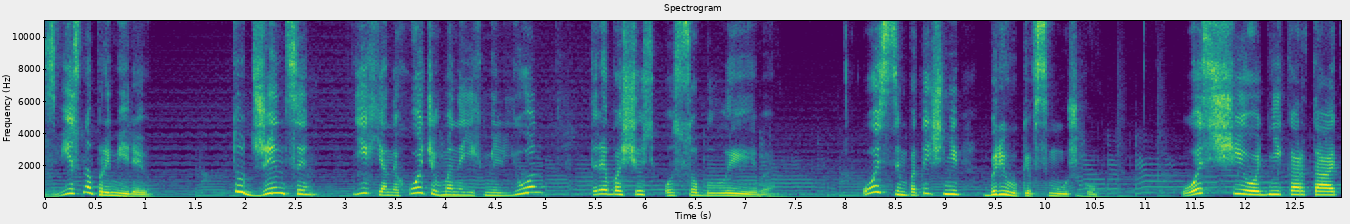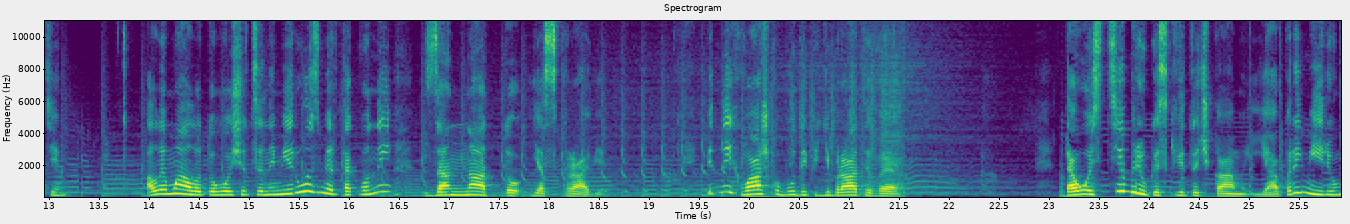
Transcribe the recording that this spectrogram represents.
Звісно, приміряю. Тут джинси, їх я не хочу, в мене їх мільйон. Треба щось особливе. Ось симпатичні брюки в смужку. Ось ще одні картаті. Але мало того, що це не мій розмір, так вони занадто яскраві. Під них важко буде підібрати верх. Та ось ці брюки з квіточками я примірю.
